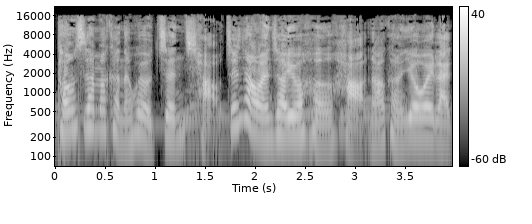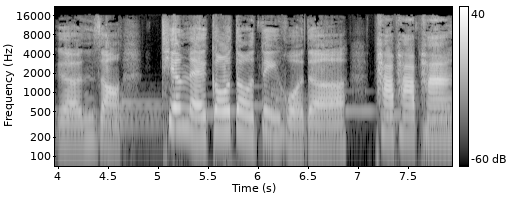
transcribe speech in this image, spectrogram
同时他们可能会有争吵，争吵完之后又和好，然后可能又会来个那种。天雷勾动地火的啪啪啪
